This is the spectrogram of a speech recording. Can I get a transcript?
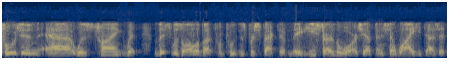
Putin uh, was trying. This was all about, from Putin's perspective. He started the war, so you have to understand why he does it.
